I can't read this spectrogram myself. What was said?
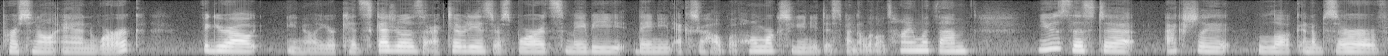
personal and work. Figure out, you know, your kids' schedules, their activities, their sports. Maybe they need extra help with homework, so you need to spend a little time with them. Use this to actually look and observe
